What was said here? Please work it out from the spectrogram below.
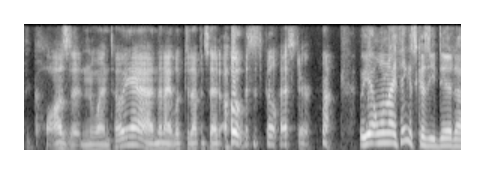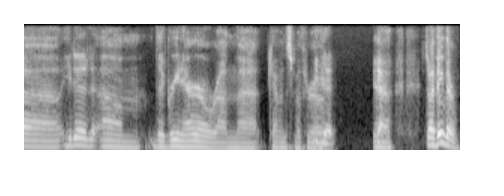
the closet and went, oh yeah, and then I looked it up and said, oh, this is Phil Hester. Huh. Well, yeah. Well, I think it's because he did. Uh, he did um the Green Arrow run that Kevin Smith wrote. He did. Yeah. Yeah. So I think they're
